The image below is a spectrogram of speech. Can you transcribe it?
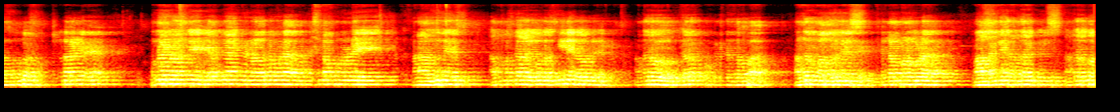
చాలా సంతోషం. ఎందుకంటే ఉన్నటువంటి వ్యవసాయ అందరూ కూడా చిన్నప్పటి నుండి నా జూనియర్స్ సంవత్సరాలు ఎవరు సీనియర్ ఎవరు అందరూ ఎవరో తప్ప అందరూ మా జూనియర్స్. చిన్నప్పుడు కూడా మా సంగీతం అందరూ తెలుసు. అందరితో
